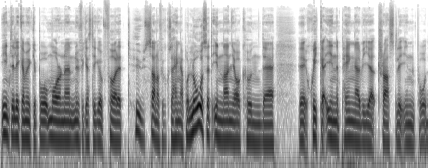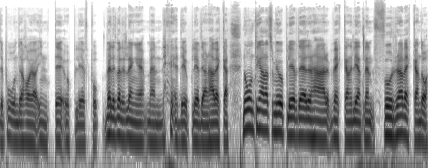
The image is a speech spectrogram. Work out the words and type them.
Inte lika mycket på morgonen, nu fick jag stiga upp före tusan och fick också hänga på låset innan jag kunde eh, skicka in pengar via Trustly in på depån. Det har jag inte upplevt på väldigt, väldigt länge, men det upplevde jag den här veckan. Någonting annat som jag upplevde den här veckan, eller egentligen förra veckan då,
